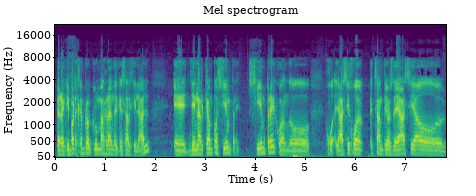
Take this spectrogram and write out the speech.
pero aquí, por ejemplo, el club más grande que es Al Hilal, eh, el campo siempre. Siempre cuando así juega Champions de Asia o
